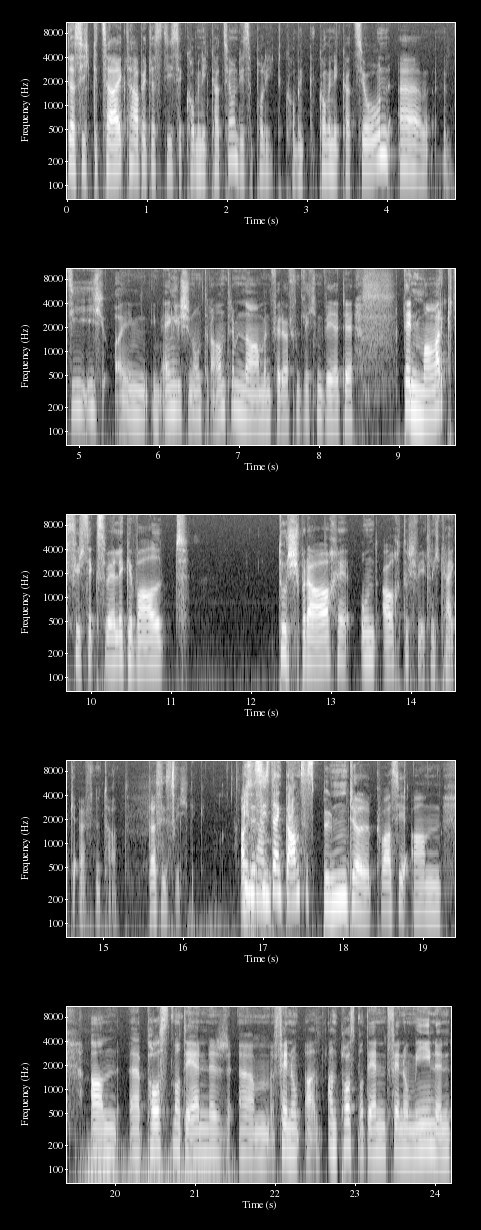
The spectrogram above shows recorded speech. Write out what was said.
dass ich gezeigt habe, dass diese Kommunikation, diese Politkommunikation, äh, die ich im, im Englischen unter anderem Namen veröffentlichen werde, den Markt für sexuelle Gewalt durch Sprache und auch durch Wirklichkeit geöffnet hat. Das ist wichtig. Also es ist ein ganzes Bündel quasi an, an, äh, postmoderner, ähm, an postmodernen Phänomenen,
